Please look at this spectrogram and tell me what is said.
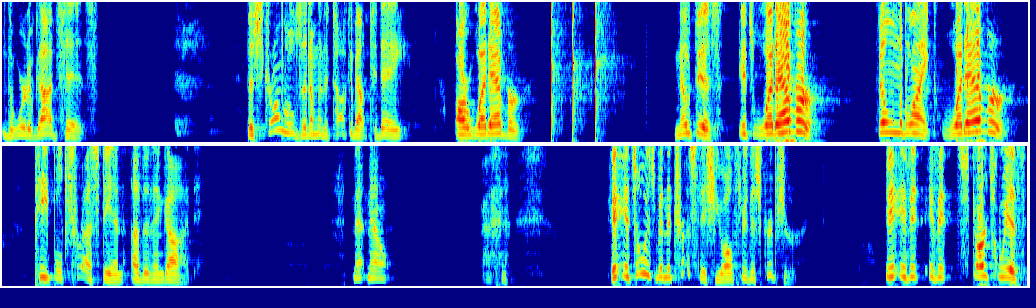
the Word of God says. The strongholds that I'm going to talk about today are whatever. Note this it's whatever. Fill in the blank. Whatever people trust in other than God. Now, now It's always been a trust issue all through the scripture. If it, if it starts with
